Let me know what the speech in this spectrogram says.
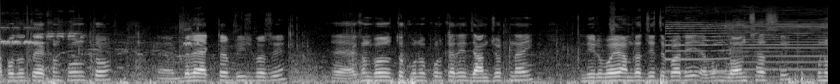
আপাতত এখন পর্যন্ত বেলা একটা বিশ বাজে। এখন পর্যন্ত কোনো প্রকারের যানজট নাই। নির্ভয়ে আমরা যেতে পারি এবং লঞ্চ আছে কোনো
